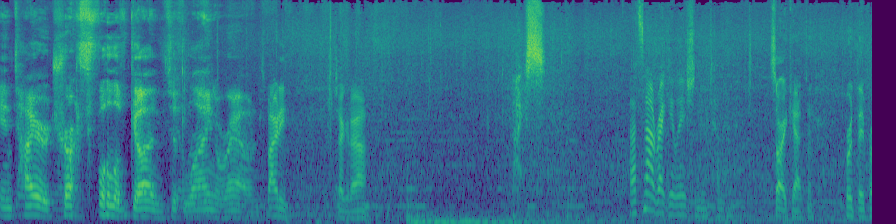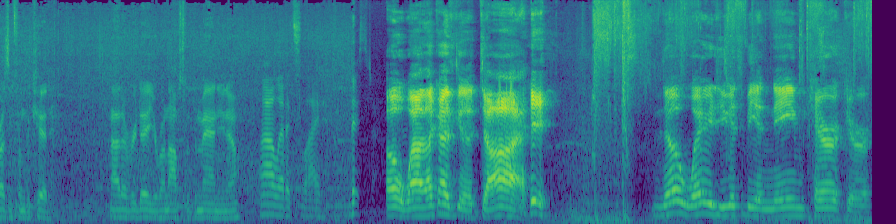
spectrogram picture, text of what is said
entire trucks full of guns just lying around. Spidey, check it out. Nice. That's not regulation, Lieutenant. Sorry, Captain. Birthday present from the kid. Not every day you run ops with the man, you know? I'll let it slide. This time. Oh, wow, that guy's gonna die. no way do you get to be a named character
